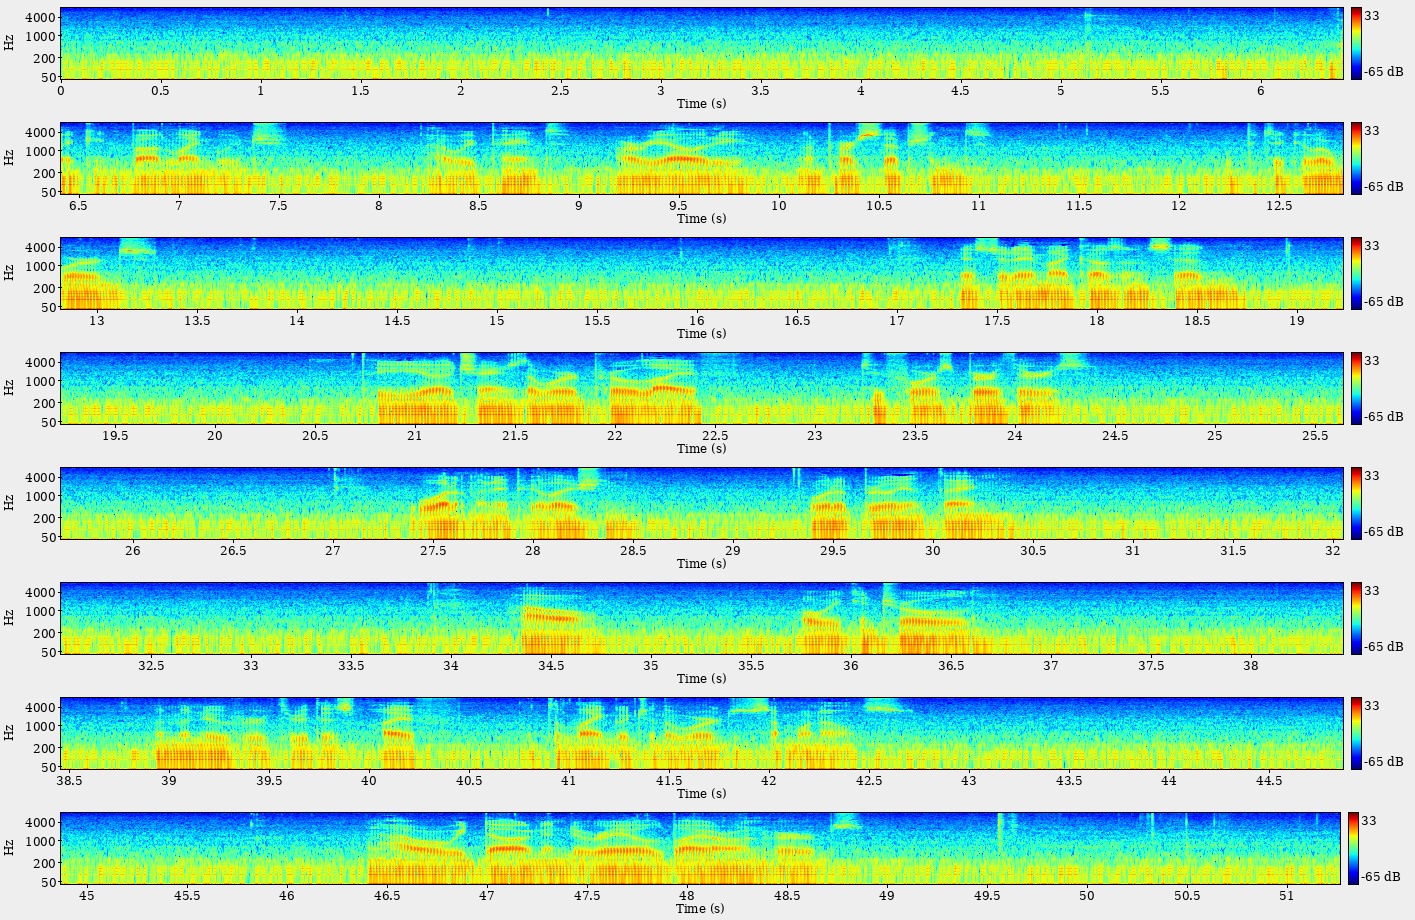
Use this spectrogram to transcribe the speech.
Thinking about language, how we paint our reality and our perceptions with particular words. Yesterday, my cousin said they uh, changed the word pro life to forced birthers. What a manipulation. What a brilliant thing. How are we controlled and maneuvered through this life with the language and the words of someone else? And how are we dogged and derailed by our own verbs?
